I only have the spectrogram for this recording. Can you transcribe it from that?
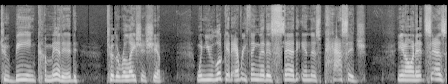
to being committed to the relationship when you look at everything that is said in this passage, you know, and it says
